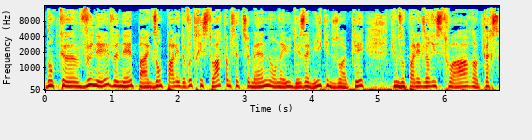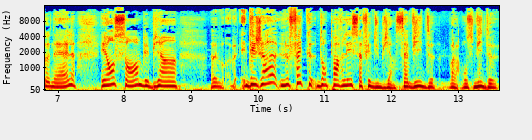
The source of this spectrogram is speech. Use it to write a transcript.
Donc euh, venez, venez, par exemple, parler de votre histoire, comme cette semaine, on a eu des amis qui nous ont appelés, qui nous ont parlé de leur histoire euh, personnelle, et ensemble, eh bien, euh, déjà, le fait d'en parler, ça fait du bien, ça vide, voilà, on se vide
